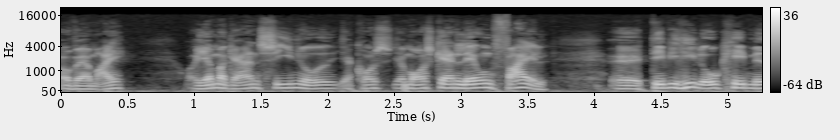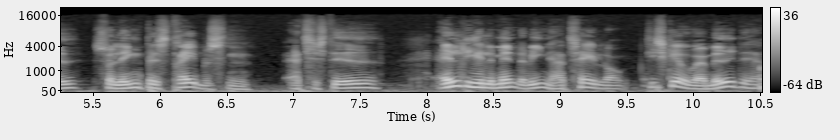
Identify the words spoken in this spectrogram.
at være mig. Og jeg må gerne sige noget. Jeg, kan også, jeg må også gerne lave en fejl. Øh, det er vi helt okay med, så længe bestræbelsen er til stede. Alle de elementer, vi egentlig har talt om, de skal jo være med i det her.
